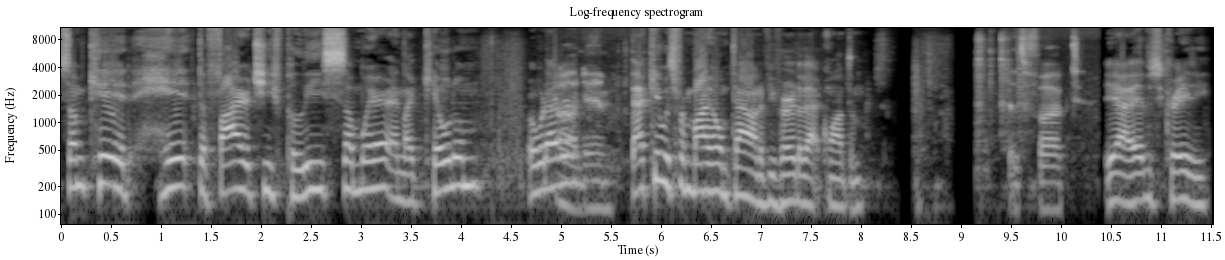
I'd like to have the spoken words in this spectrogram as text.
Some kid hit the fire chief police somewhere and like killed him or whatever. Oh damn, that kid was from my hometown. If you've heard of that, Quantum. that's fucked. Yeah, it was crazy.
